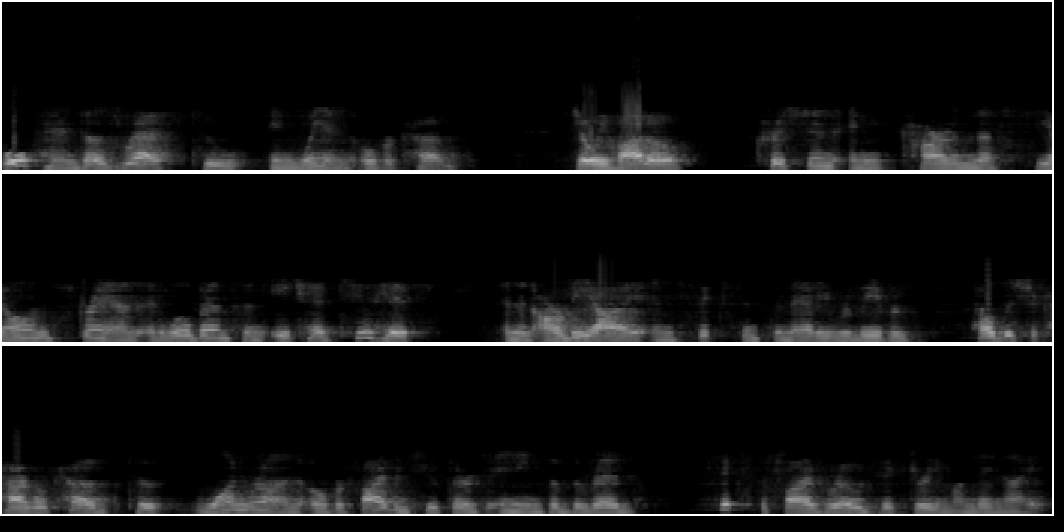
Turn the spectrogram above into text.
bullpen does rest to in win over Cubs. Joey Votto, Christian Encarnacion Strand, and Will Benson each had two hits and an RBI and six Cincinnati relievers held the Chicago Cubs to one run over five and two-thirds innings of the Reds' six to five road victory Monday night.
